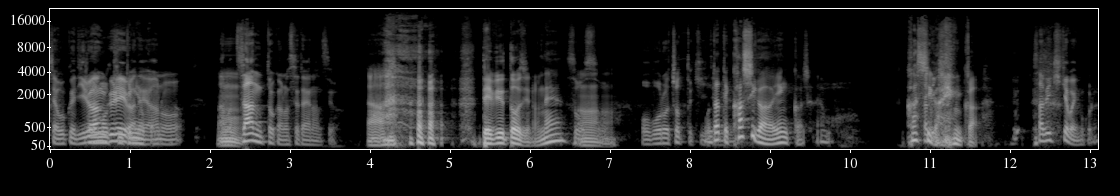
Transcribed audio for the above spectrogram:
じゃあ僕、ディル・アン・グレイはね、あの、あの、うんザンとかの世代なんですよ。あー デビュー当時のね。そうそうんおぼろちょっと聞いて。だって歌詞が演歌じゃないもん。歌詞が変化。サビ聞けばいいのこれ。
